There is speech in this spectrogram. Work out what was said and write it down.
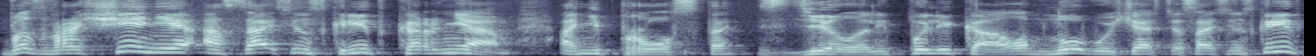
Возвращение Assassin's Creed к корням. Они просто сделали по лекалам новую часть Assassin's Creed,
